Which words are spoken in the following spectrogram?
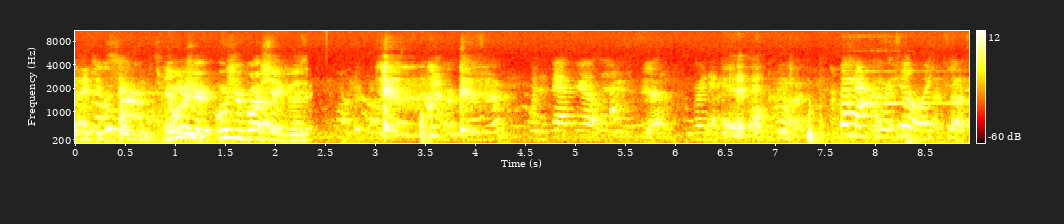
Nineteen seventy-three. Hey, where's your, where's your brush, Hector? Is it- Where the factory outlet is? Yeah. Right next to it. Go backwards too, like this.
